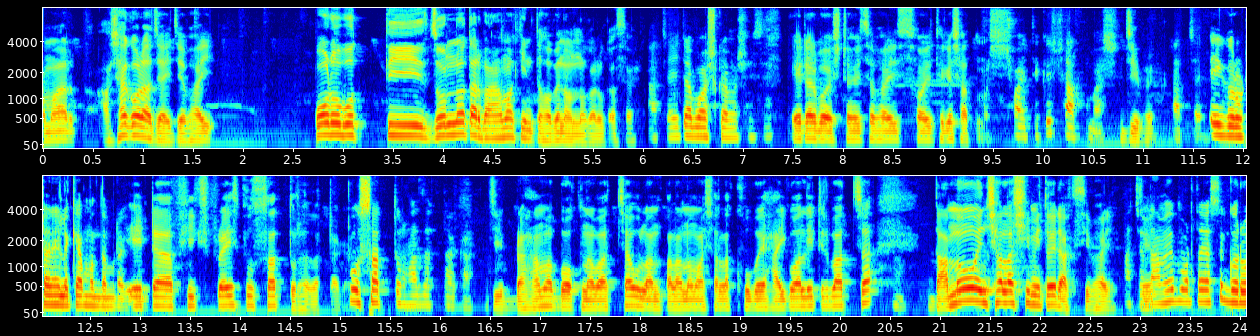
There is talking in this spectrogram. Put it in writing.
আমার আশা করা যায় যে ভাই জন্য তার বাবা মা কিনতে হবে না অন্য কারও কাছে। আচ্ছা এটা বয়স কয় মাস হয়েছে? এটার বয়সটা হয়েছে ভাই ছয় থেকে সাত মাস। ছয় থেকে সাত মাস। জি ভাই। আচ্ছা এই গরুটা নিলে কেমন দাম রাখবে এটা ফিক্সড প্রাইস পঁচাত্তর হাজার টাকা। পঁচাত্তর হাজার টাকা। জি ব্রাহ্মা বকনা বাচ্চা উলান পালানো মাসাল্লাহ খুবই হাই কোয়ালিটির বাচ্চা। দামেও ইনশাল্লাহ সীমিতই রাখছি ভাই। আচ্ছা দামে পড়তে আছে গরু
